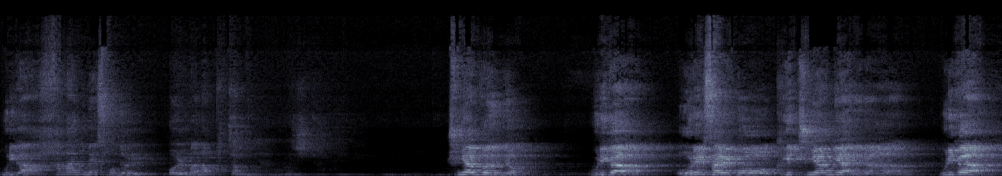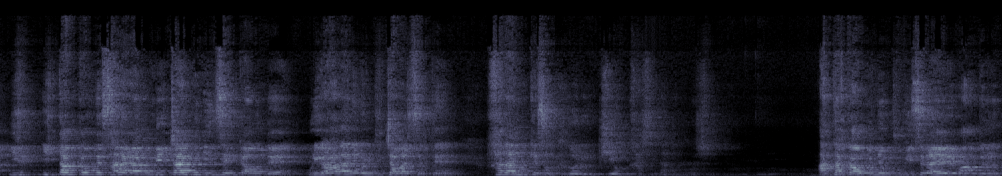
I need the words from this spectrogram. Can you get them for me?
우리가 하나님의 손을 얼마나 붙잡느냐는 것이죠. 중요한 거는요. 우리가 오래 살고 그게 중요한 게 아니라 우리가 이 땅 가운데 살아가는 우리 짧은 인생 가운데 우리가 하나님을 붙잡았을 때 하나님께서 그걸 기억하신다는 것입니다. 안타까운 건요 북이스라엘 왕들은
